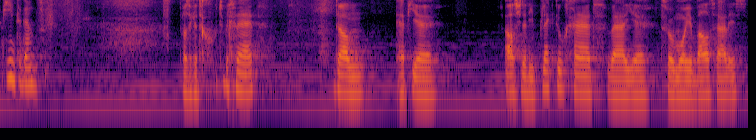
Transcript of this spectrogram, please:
begint te dansen. Als ik het goed begrijp, dan heb je, als je naar die plek toe gaat waar je zo'n mooie balzaal is,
